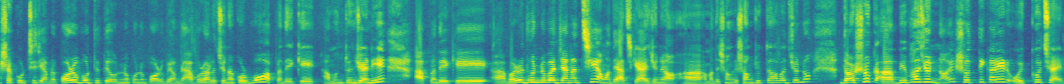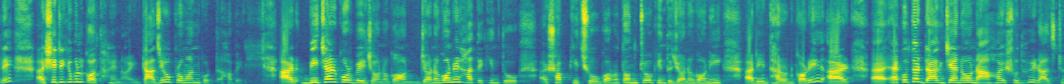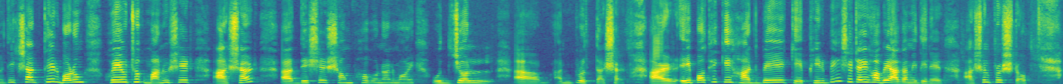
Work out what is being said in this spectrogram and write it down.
আশা করছি যে আমরা পরবর্তীতে অন্য কোনো পর্বে আমরা আবারও আলোচনা করব। আপনাদেরকে আমন্ত্রণ জানিয়ে আপনাদেরকে আবারও ধন্যবাদ জানাচ্ছি আমাদের আজকে আয়োজনে আমাদের সঙ্গে সংযুক্ত হওয়ার জন্য। দর্শক বিভাজন নয় সত্যিকারের ঐক্য চাইলে সেটি কেবল কথায় নয় কাজেও প্রমাণ করতে হবে। আর বিচার করবে জনগণ। জনগণের হাতে কিন্তু সব কিছু গণতন্ত্র কিন্তু জনগণই নির্ধারণ করে। আর একতার ডাক যেন না হয় শুধুই রাজনৈতিক স্বার্থের, বরং হয়ে উঠুক মানুষের আশার দেশের সম্ভাবনাময়, উজ্জ্বল প্রত্যাশার। আর এই পথে কে হাঁটবে, কে ফিরবে, সেটাই হবে আগামী দিনের আসল প্রশ্ন।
